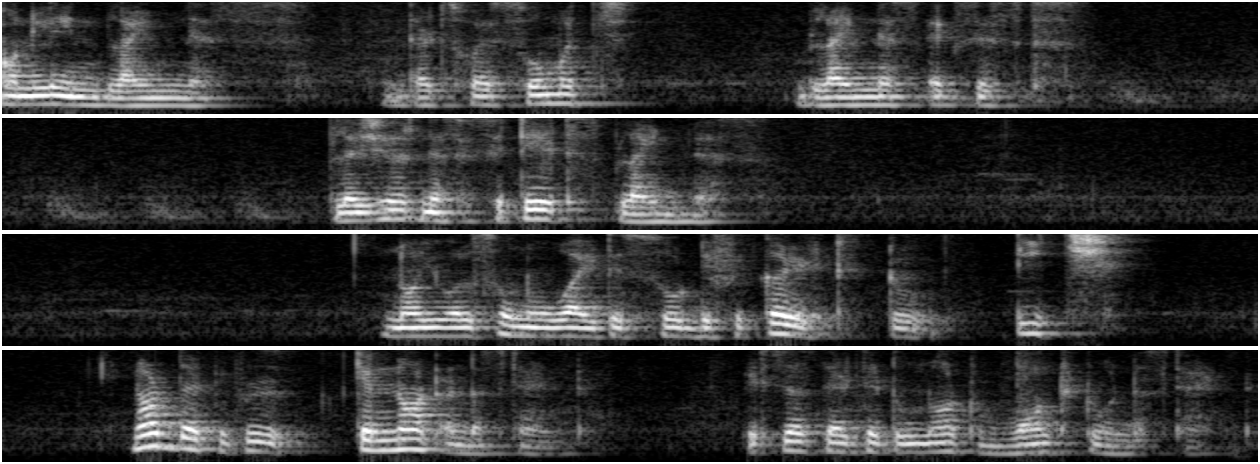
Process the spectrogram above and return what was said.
only in blindness. That's why so much blindness exists. Pleasure necessitates blindness. Now you also know why it is so difficult to teach. Not that people cannot understand, it's just that they do not want to understand.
